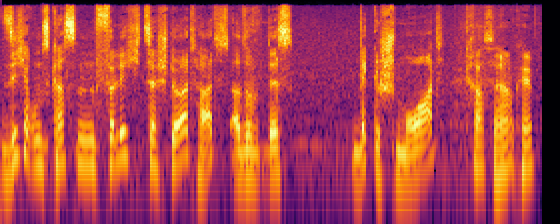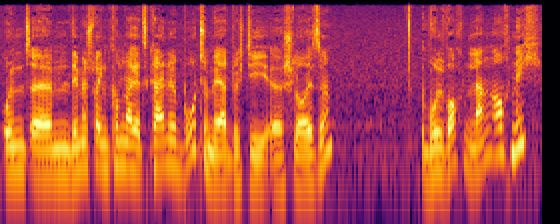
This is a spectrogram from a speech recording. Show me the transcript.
Sicherungskasten völlig zerstört hat. Also ist weggeschmort Krass, ja, okay. und ähm, dementsprechend kommen da jetzt keine Boote mehr durch die äh, Schleuse. Wohl wochenlang auch nicht.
